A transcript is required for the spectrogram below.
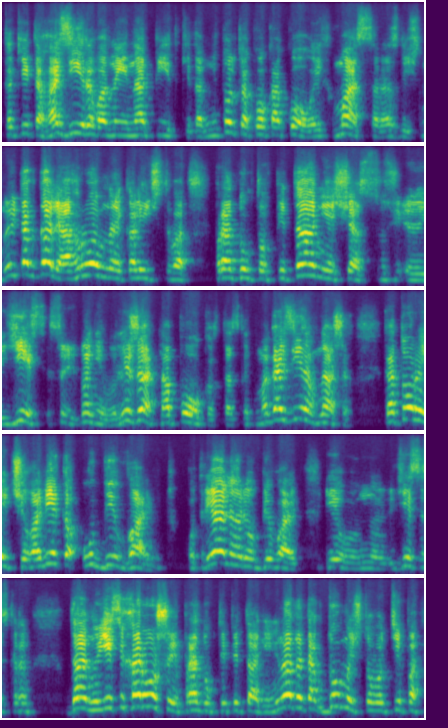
какие-то газированные напитки, там не только Кока-Кола, их масса различных, ну и так далее. Огромное количество продуктов питания сейчас э, есть, ну, они лежат на полках, так сказать, магазинов наших, которые человека убивают Вот реально, говорю, убивают. И ну, если, скажем, да, но есть и хорошие продукты питания. Не надо так думать, что вот типа,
